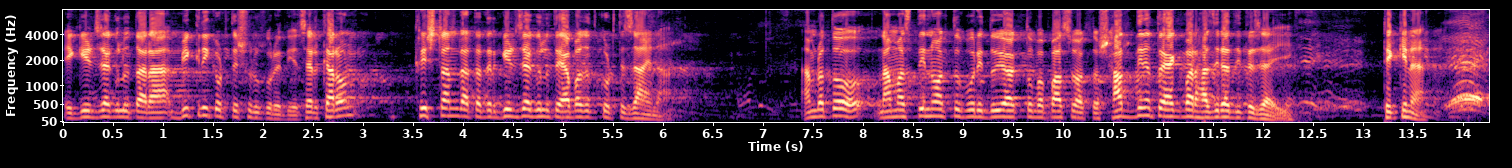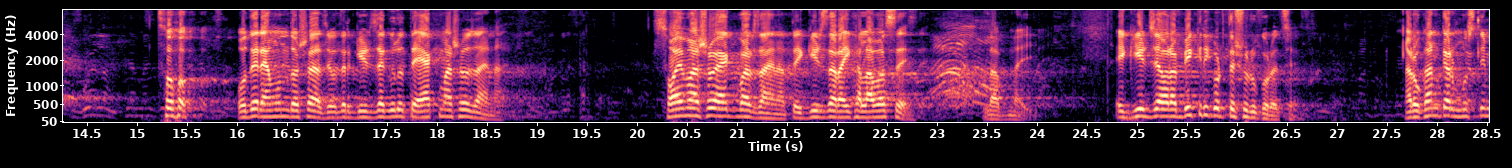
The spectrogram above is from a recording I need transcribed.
এই গির্জাগুলো তারা বিক্রি করতে শুরু করে দিয়েছে। এর কারণ, খ্রিস্টানরা তাদের গির্জাগুলোতে আবাদত করতে যায় না। আমরা তো নামাজ তিন ওয়াক্ত পড়ি, দুই ওয়াক্ত বা পাঁচ ওয়াক্ত, সাত দিনে তো একবার হাজিরা দিতে যাই। ঠিক কিনা তো ওদের এমন দশা আছে, ওদের গির্জাগুলোতে এক মাসও যায় না। ছয় মাসও একবার যায় না। তো এই গির্জা রাইখা লাভ আছে? লাভ নাই। এই গির্জা ওরা বিক্রি করতে শুরু করেছে। আর ওখানকার মুসলিম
